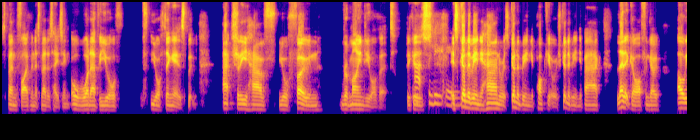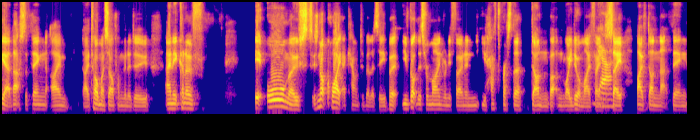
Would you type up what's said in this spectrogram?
spend five minutes meditating or whatever your your thing is but actually have your phone remind you of it because Absolutely. it's going to be in your hand or it's going to be in your pocket or it's going to be in your bag let it go off and go oh yeah that's the thing i'm i told myself i'm going to do and it kind of it almost it's not quite accountability, but you've got this reminder on your phone and you have to press the done button while you do on my phone yeah. to say I've done that thing.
